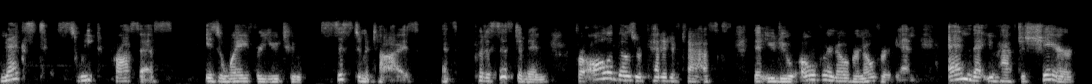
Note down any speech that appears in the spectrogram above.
Next sweet process is a way for you to systematize Let's put a system in for all of those repetitive tasks that you do over and over and over again, and that you have to share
